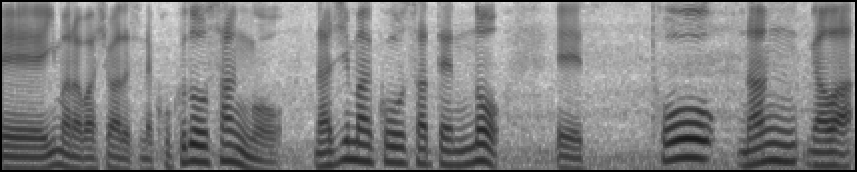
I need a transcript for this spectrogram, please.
えー今の場所はですね国道3号名島交差点の、えー東南側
